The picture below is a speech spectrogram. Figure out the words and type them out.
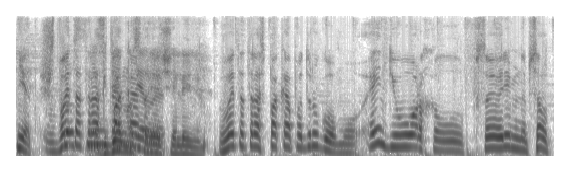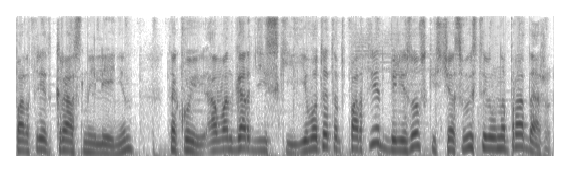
Нет, в Что этот с ним раз Где пока... настоящий Ленин? В этот раз пока по-другому. Энди Уорхол в свое время написал портрет «Красный Ленин», такой авангардистский. И вот этот портрет Березовский сейчас выставил на продажу.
